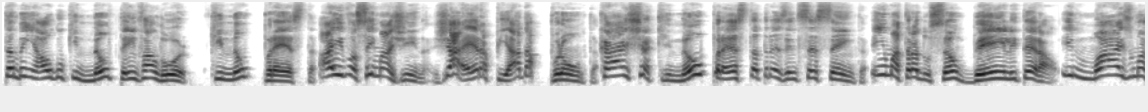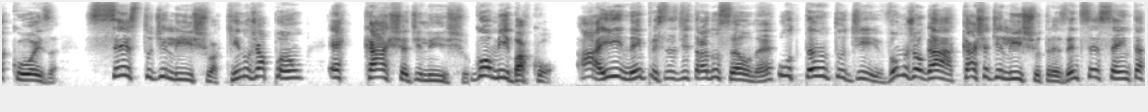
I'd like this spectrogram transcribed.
também algo que não tem valor que não presta. Aí você imagina, já era piada pronta. Caixa que não presta 360, em uma tradução bem literal. E mais uma coisa, cesto de lixo aqui no Japão é caixa de lixo, gomibako. Aí nem precisa de tradução, né? O tanto de vamos jogar a caixa de lixo 360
